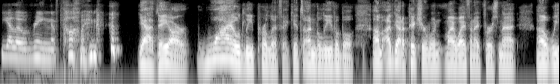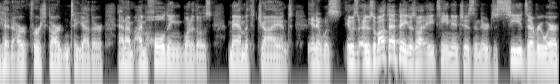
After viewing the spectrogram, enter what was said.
yellow ring of pollen. Yeah, they are wildly prolific. It's unbelievable. Um, I've got a picture when my wife and I first met. Uh, we had our first garden together, and I'm I'm holding one of those mammoth giant, and it was it was it was about that big. It was about 18 inches, and there were just seeds everywhere.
